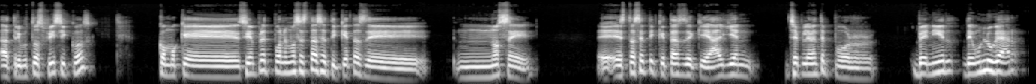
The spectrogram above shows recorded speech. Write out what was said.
atributos físicos, como que siempre ponemos estas etiquetas de, mm, no sé, eh, estas etiquetas de que alguien simplemente por venir de un lugar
